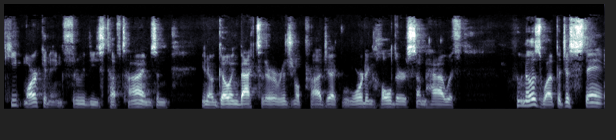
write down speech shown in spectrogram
keep marketing through these tough times and you know going back to their original project rewarding holders somehow with who knows what but just staying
